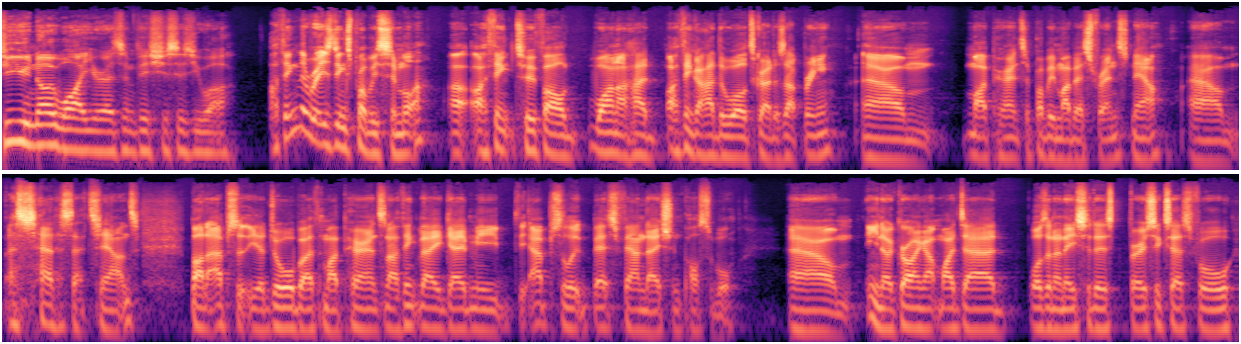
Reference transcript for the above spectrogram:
do you know why you're as ambitious as you are? I think the reasoning's probably similar. Uh, I think twofold. One, I had, I think I had the world's greatest upbringing. Um, my parents are probably my best friends now, um, as sad as that sounds, but I absolutely adore both my parents, and I think they gave me the absolute best foundation possible. Um, you know, growing up, my dad wasn't an anaesthetist, very successful.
